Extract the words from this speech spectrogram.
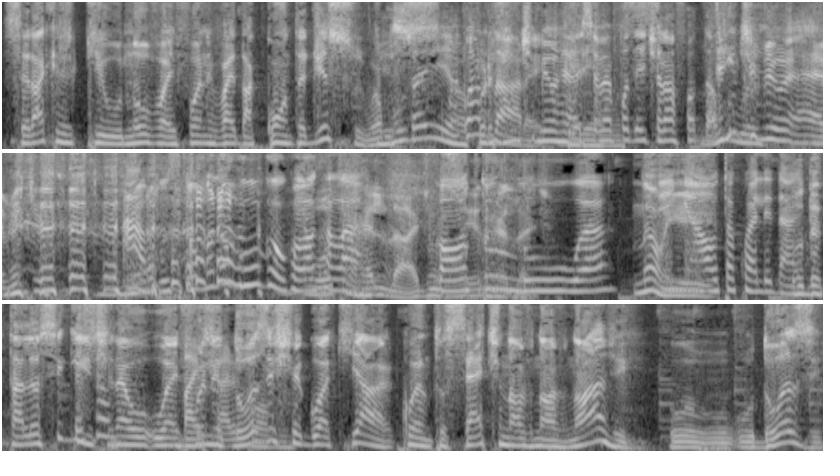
Será que, que o novo iPhone vai dar conta disso? Vamos Isso aí, ó, por 20 mil reais você vai poder tirar foto da 20 lua. mil, é, 20 Ah, busca uma no Google, coloca Outra lá. realidade, Foto realidade. lua Não, em e alta qualidade. O detalhe é o seguinte, né? O, o iPhone Baixar 12 como? chegou aqui a quanto? 7,999? O, o 12?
